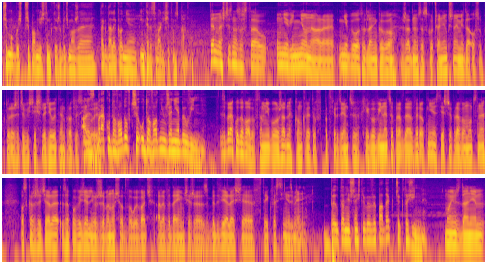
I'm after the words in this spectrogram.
Czy mógłbyś przypomnieć tym, którzy być może tak daleko nie interesowali się tą sprawą? Ten mężczyzna został uniewinniony, ale nie było to dla nikogo żadnym zaskoczeniem, przynajmniej dla osób, które rzeczywiście śledziły ten proces. Ale z były- braku dowodów, czy udowodnił, że nie był winny? Z braku dowodów, tam nie było żadnych konkretów potwierdzających jego winę. Co prawda, wyrok nie jest jeszcze prawomocny. Oskarżyciele zapowiedzieli już, że będą się odwoływać, ale wydaje mi się, że zbyt wiele się w tej kwestii nie zmieni. Był to nieszczęśliwy wypadek, czy ktoś inny? Moim zdaniem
